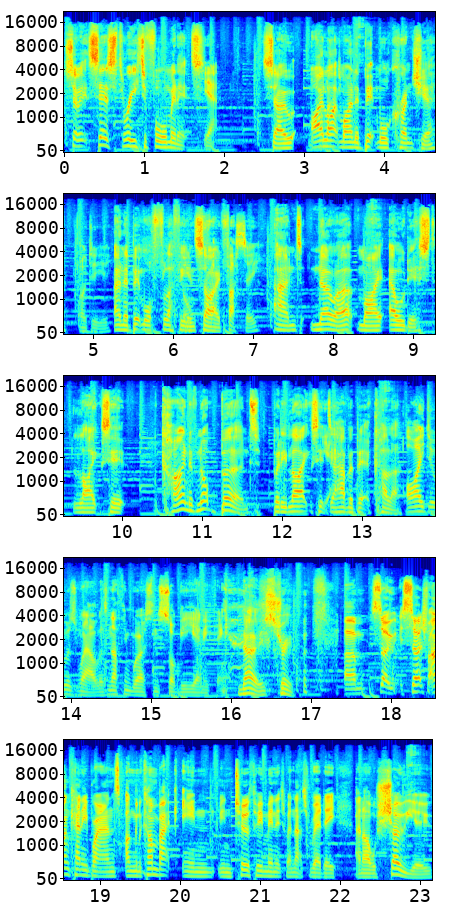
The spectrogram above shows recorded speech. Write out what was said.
So it says three to four minutes. Yeah. So I like mine a bit more crunchier Oh, do you? and a bit more fluffy Oh, inside. Fussy. And Noah, my eldest, likes it kind of not burnt, but he likes it to Yeah. have a bit of colour. I do as well. There's nothing worse than soggy anything. No, it's true. Um, so search for Uncanny Brands. I'm going to come back in in two or three minutes when that's ready, and I will show you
